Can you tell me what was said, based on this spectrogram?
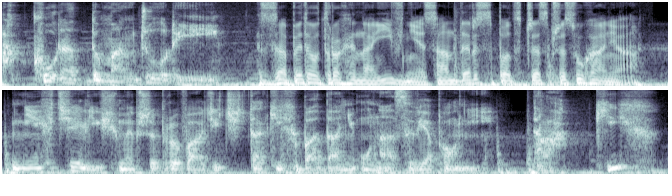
akurat do Mandżurii? Zapytał trochę naiwnie Sanders podczas przesłuchania. Nie chcieliśmy przeprowadzić takich badań u nas w Japonii. Takich?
